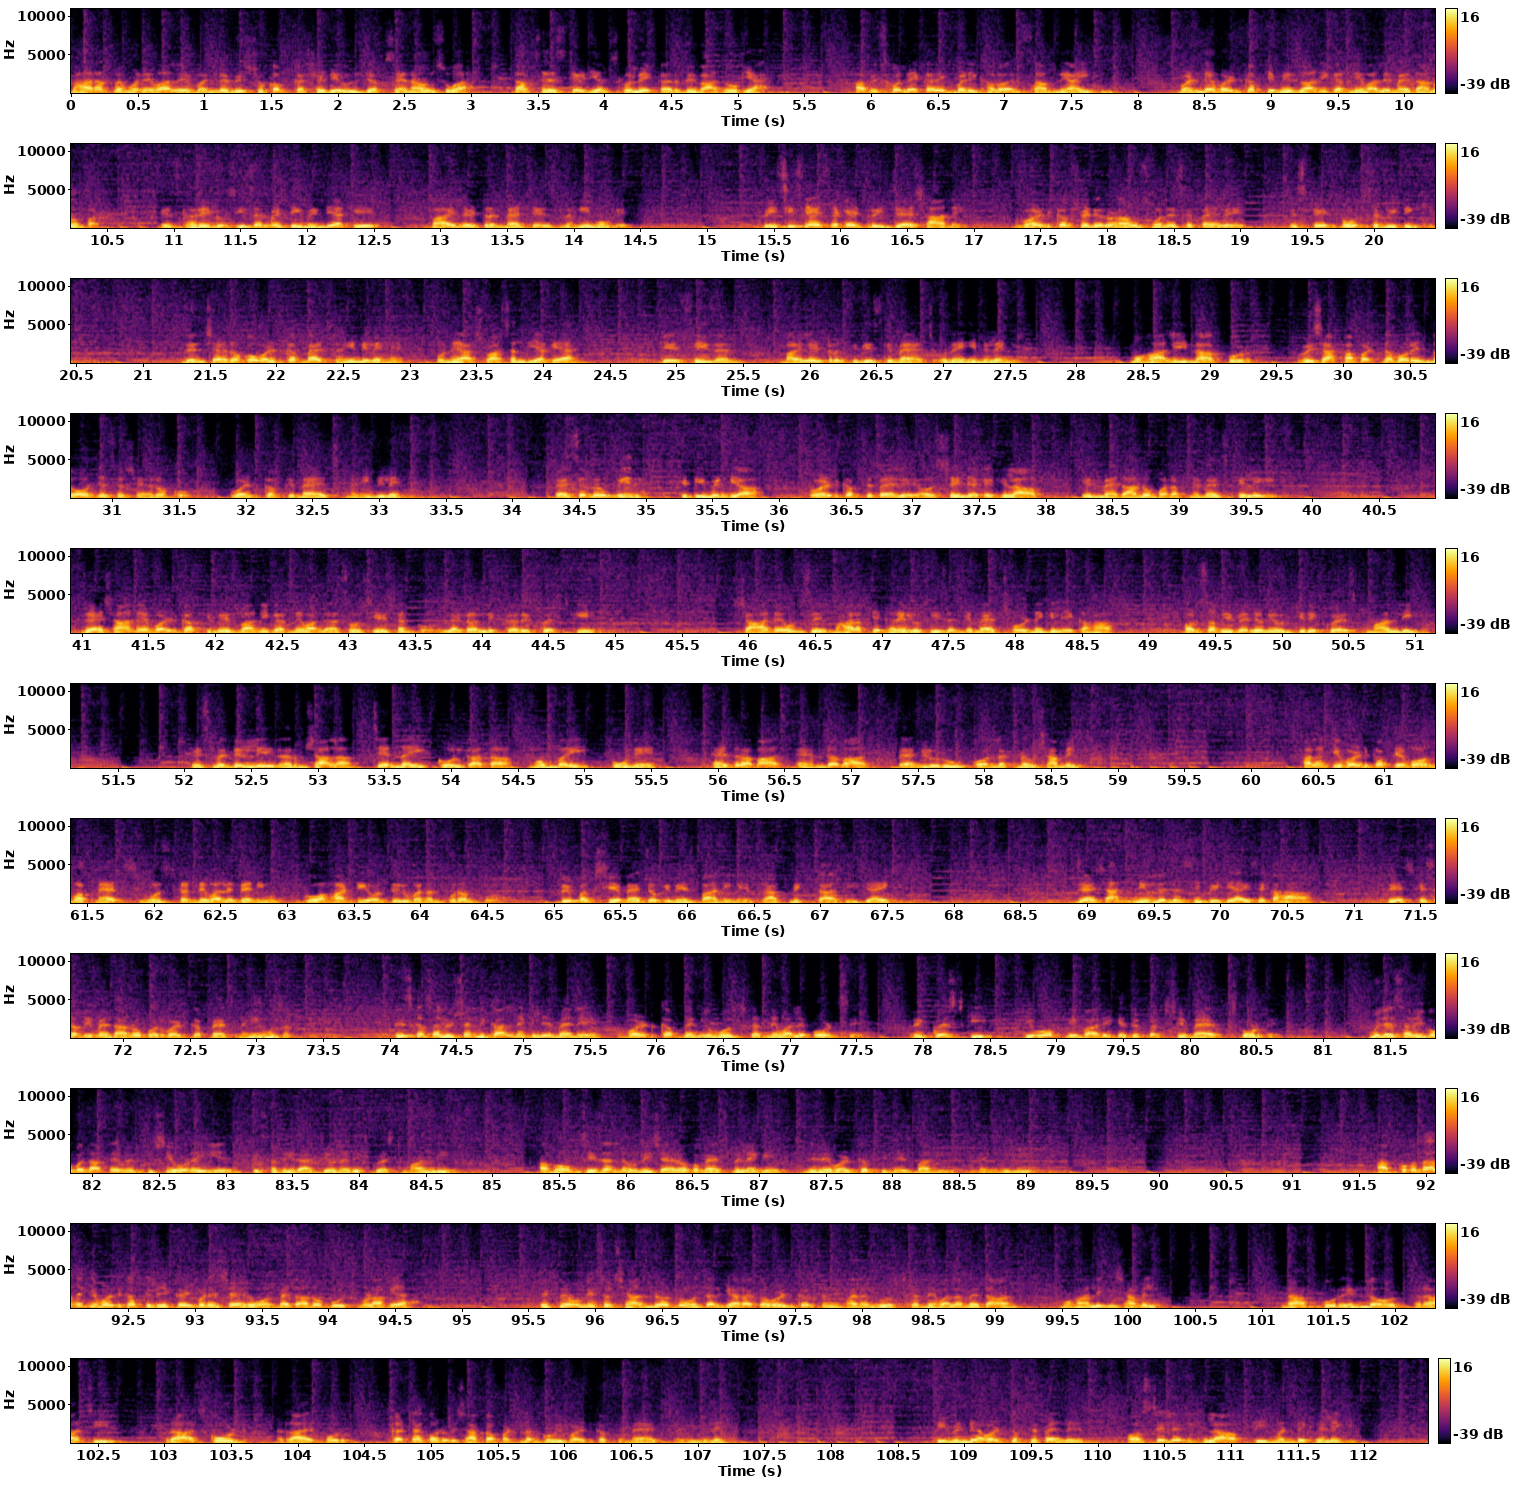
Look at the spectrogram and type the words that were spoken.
भारत में होने वाले वनडे विश्व कप का शेड्यूल जब से अनाउंस हुआ है, तब से स्टेडियम्स को लेकर विवाद हो गया है। अब इसको लेकर एक बड़ी खबर सामने आई है। वनडे वर्ल्ड कप की मेजबानी करने वाले मैदानों पर इस घरेलू सीज़न में टीम इंडिया के बायलेटरल मैचेस नहीं होंगे। बीसीसीआई सेक्रेटरी जय शाह ने वर्ल्ड कप शेड्यूल अनाउंस होने से पहले स्टेट बोर्ड से मीटिंग की। जिन शहरों को वर्ल्ड कप मैच नहीं मिले हैं, उन्हें आश्वासन दिया गया है कि इस सीज़न बायलेटरल सीरीज़ के मैच उन्हें ही मिलेंगे। मोहाली, नागपुर विशाखापट्टनम और इंदौर जैसे शहरों को वर्ल्ड कप के मैच नहीं मिले हैं। ऐसे में उम्मीद है कि टीम इंडिया वर्ल्ड कप से पहले ऑस्ट्रेलिया के खिलाफ इन मैदानों पर अपने मैच खेलेगी। जय शाह ने वर्ल्ड कप की मेजबानी करने वाले एसोसिएशन को लेटर लिखकर रिक्वेस्ट की है। शाह ने उनसे भारत के घरेलू सीज़न के मैच छोड़ने के लिए कहा और सभी वेन्यू ने उनकी रिक्वेस्ट मान ली है। इसमें दिल्ली, धर्मशाला, चेन्नई, कोलकाता, मुंबई, पुणे, हैदराबाद, अहमदाबाद, बेंगलुरु और लखनऊ शामिल हैं। हालाँकि वर्ल्ड कप के वार्म अप मैच होस्ट करने वाले वेन्यू गुवाहाटी और तिरुवनंतपुरम को द्विपक्षीय मैचों की मेजबानी में प्राथमिकता दी जाएगी। जयशान न्यूज़ एजेंसी पीटीआई से कहा, देश के सभी मैदानों पर वर्ल्ड कप मैच नहीं हो सकते। इसका सोल्यूशन निकालने के लिए मैंने वर्ल्ड कप वेन्यू होस्ट करने वाले बोर्ड से रिक्वेस्ट की कि वो अपनी बारी के द्विपक्षीय मैच छोड़ दें। मुझे सभी को बताते हुए खुशी हो रही है कि सभी राज्यों ने रिक्वेस्ट मान ली है। अब होम सीज़न में उन्हीं शहरों को मैच मिलेंगे जिन्हें वर्ल्ड कप की मेजबानी नहीं मिली है। आपको बता दें कि वर्ल्ड कप के लिए कई बड़े शहरों और मैदानों को छोड़ा गया है। इसमें उन्नीस सौ छियानवे और 2011 का वर्ल्ड कप सेमीफाइनल होस्ट करने वाला मैदान मोहाली भी शामिल है। नागपुर, इंदौर, रांची, राजकोट, रायपुर, कटक और विशाखापट्टनम को भी वर्ल्ड कप के मैच नहीं मिले हैं। टीम इंडिया वर्ल्ड कप से पहले ऑस्ट्रेलिया के खिलाफ तीन वनडे खेलेगी।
